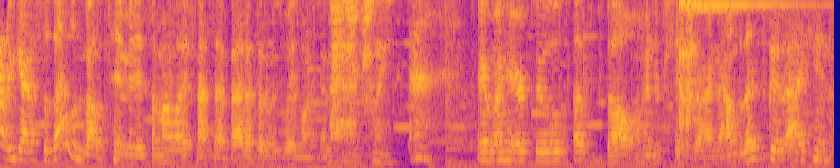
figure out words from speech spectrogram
Alright guys, so that was about 10 minutes of my life. Not that bad. I thought it was way longer than that actually. and my hair feels about 100% dry now, but that's good. I can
